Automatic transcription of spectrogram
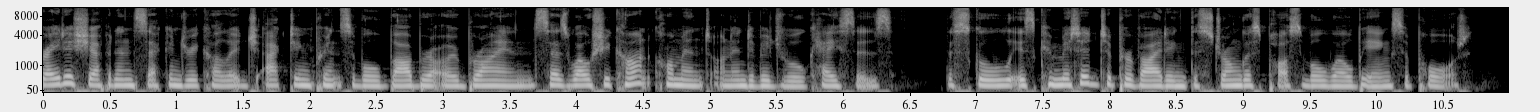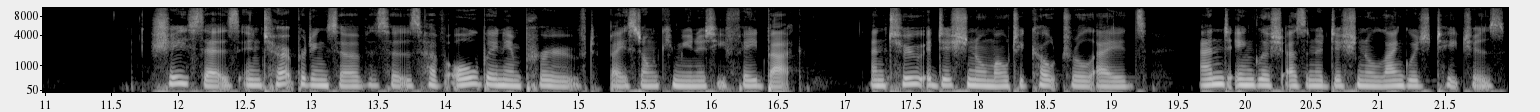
Greater Shepparton Secondary College acting principal Barbara O'Brien says while she can't comment on individual cases, the school is committed to providing the strongest possible well-being support. She says interpreting services have all been improved based on community feedback, and two additional multicultural aides and English as an additional language teachers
